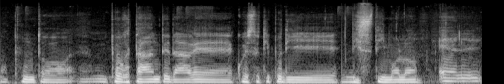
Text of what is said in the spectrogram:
appunto è importante dare questo tipo di, di stimolo. Eh,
